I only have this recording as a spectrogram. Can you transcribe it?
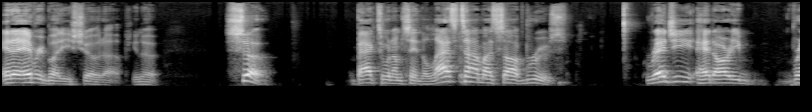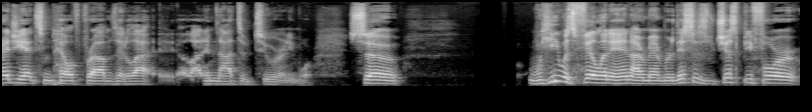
and everybody showed up, you know. So back to what I'm saying. The last time I saw Bruce, Reggie had already Reggie had some health problems that allowed allowed him not to tour anymore. So he was filling in. I remember this is just before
